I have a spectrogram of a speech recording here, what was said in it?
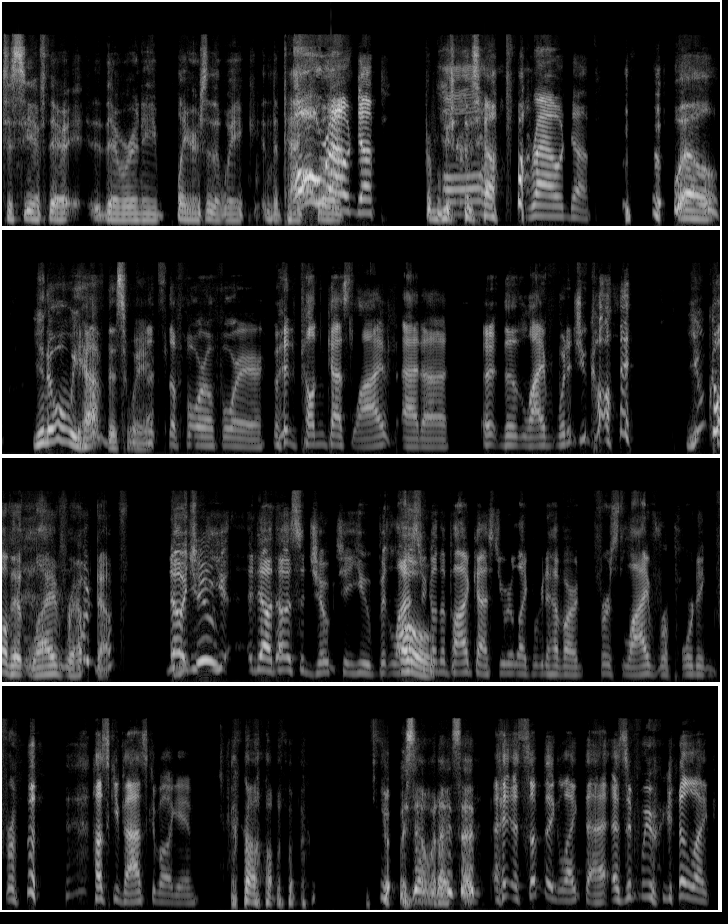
to see if there there were any players of the week in the pack All roundup. from all softball. roundup. Well, you know what we have this week? That's the 404 air. Peltoncast live at uh, uh the live. What did you call it? You called it live roundup. No, you, you? you- no, that was a joke to you. But last week Oh. on the podcast, you were like, "We're gonna have our first live reporting from the Husky basketball game." Was that what I said? Something like that, as if we were gonna like.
